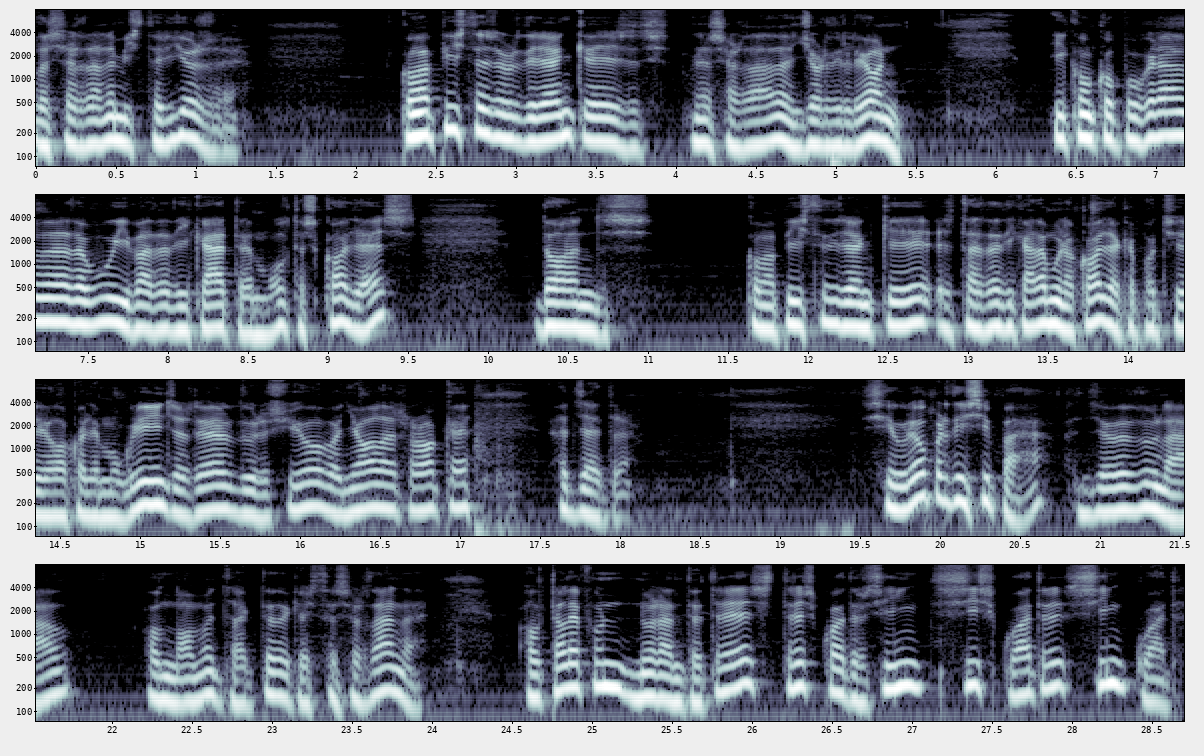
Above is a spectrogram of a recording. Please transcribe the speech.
la sardana misteriosa, Com a pistes us direm que és una sardana d'en Jordi León. I com que el programa d'avui va dedicat a moltes colles, doncs com a pista direm que està dedicada a una colla, que pot ser la colla Montgrins, Esel, Duració, Banyoles, Roca, etc. Si voleu participar, ens heu de donar el nom exacte d'aquesta sardana. El telèfon 93 345 6454.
